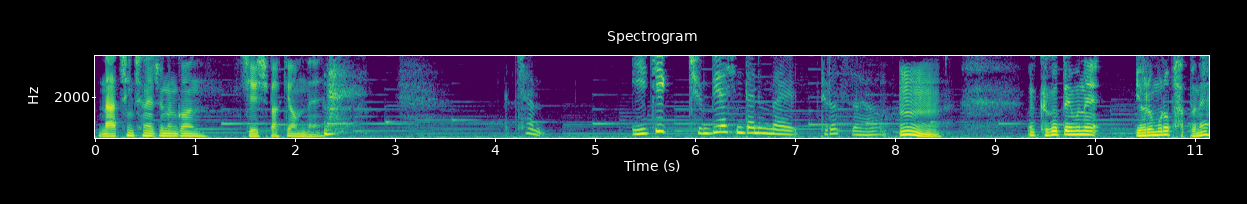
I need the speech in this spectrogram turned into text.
나 칭찬해주는 건 지혜 씨밖에 없네. 참 이직 준비하신다는 말 들었어요. 음, 그것 때문에 여름으로 바쁘네.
